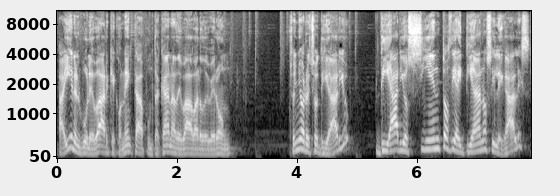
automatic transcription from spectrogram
ahí en el bulevar que conecta a Punta Cana de Bávaro de Verón, señores, eso es diario, diario cientos de haitianos ilegales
